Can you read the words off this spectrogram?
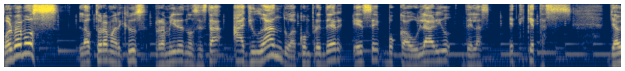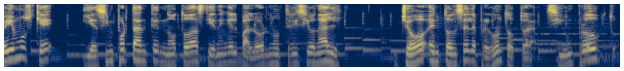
Volvemos la doctora Maricruz Ramírez nos está ayudando a comprender ese vocabulario de las etiquetas. Ya vimos que, y es importante, no todas tienen el valor nutricional. Yo entonces le pregunto, doctora, si un producto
